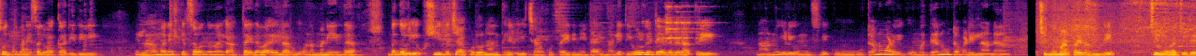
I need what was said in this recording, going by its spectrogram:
ಸ್ವಂತ ಮನೆ ಸಲುವಾಗಿ ಕಾದಿದ್ದೀವಿ. ಎಲ್ಲ ಮನೆ ಕೆಲಸ ಒಂದೊಂದಂಗೆ ಆಗ್ತಾ ಇದಾವ. ಎಲ್ಲರಿಗೂ ನಮ್ಮ ಮನೆಯಿಂದ ಬಂದವರಿಗೆ ಖುಷಿಯಿಂದ ಚಹಾ ಕೊಡೋಣ ಅಂತ ಹೇಳಿ ಚಹಾ ಕೊಡ್ತಾ ಇದ್ದೀನಿ. ಟೈಮ್ ಆಗೈತಿ. ಏಳು ಗಂಟೆ ಆಗದ ರಾತ್ರಿ. ನಾನು ವಿಡಿಯೋ ಮುಗಿಸ್ಬೇಕು. ಊಟನೂ ಮಾಡಬೇಕು. ಮಧ್ಯಾಹ್ನ ಊಟ ಮಾಡಿಲ್ಲ ನಾನು. ಚಿನ್ನು ಮಾಡ್ತಾ ಇದ್ದಾರೆ ನೋಡಿ. ಚಿನ್ನು ಹಚ್ಚಿದೆ.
